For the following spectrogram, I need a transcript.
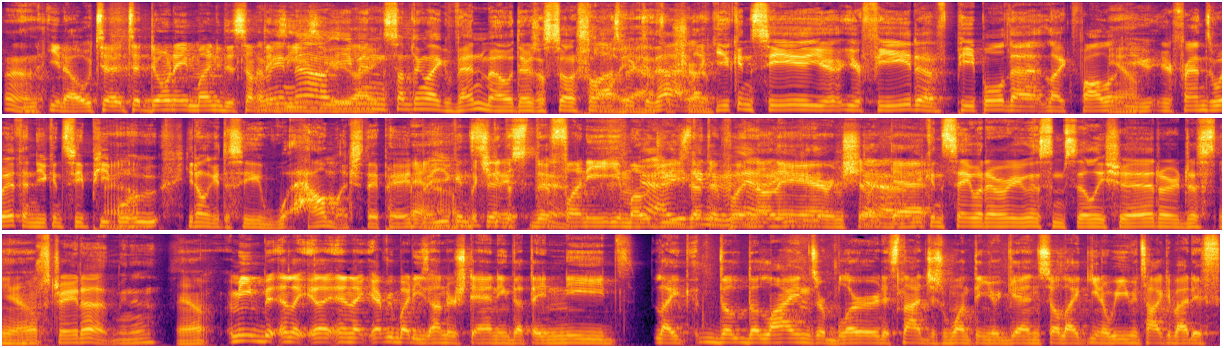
n- you know, to, to donate money to I something's mean, now easier. even like- something like Venmo, there's a social oh, aspect yeah, to that. sure. Like you can see your, your feed of people that like follow Yeah. you, you're friends with, and you can see people who you don't get to see wh- how much they paid, but you can but see you the- the funny emojis you that they're putting on you there and shit like that. You can say whatever you want, some silly shit, or just Yeah. straight up, you know. Yeah, I mean, but like, and like everybody's understanding that they need like the the lines are blurred. It's not just one thing you're getting. So like you know, we even talked about if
